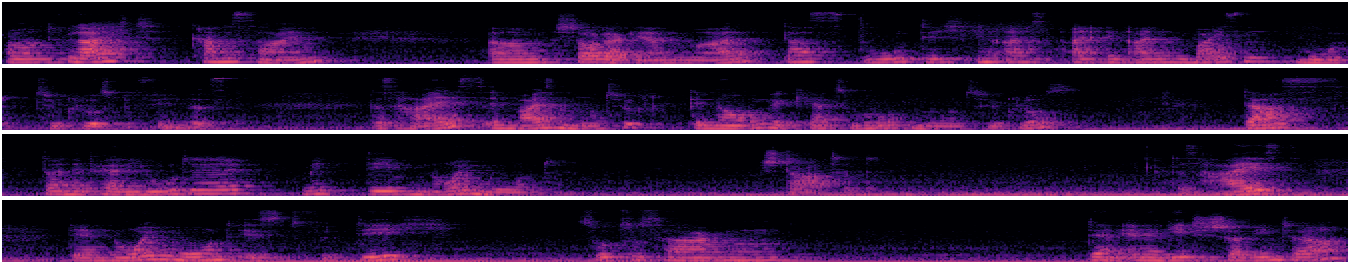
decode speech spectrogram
Und vielleicht kann es sein, ähm, schau da gerne mal, dass du dich in, ein, in einem weißen Mondzyklus befindest. Das heißt, im weißen Mondzyklus, genau umgekehrt zum roten Mondzyklus, dass deine Periode mit dem Neumond startet. Das heißt, der Neumond ist für dich sozusagen dein energetischer Winter,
